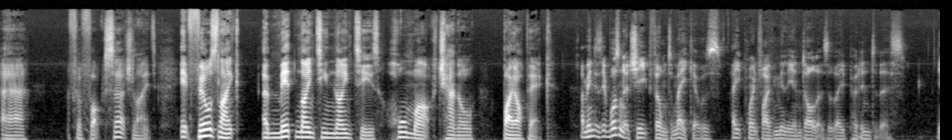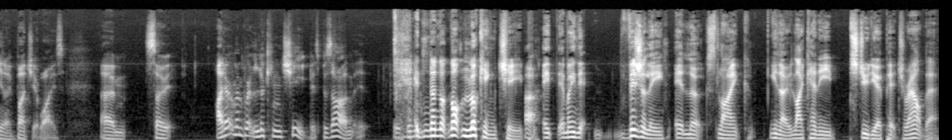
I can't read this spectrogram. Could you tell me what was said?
uh, for Fox Searchlight. It feels like a mid 1990s Hallmark Channel biopic. I mean, it wasn't a cheap film to make. It was eight point five million dollars that they put into this, you know, budget wise. Um, so I don't remember it looking cheap. It's bizarre. It, it no, not not looking cheap. Ah. It, I mean, it, visually, it looks like you know, like any studio picture out there.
